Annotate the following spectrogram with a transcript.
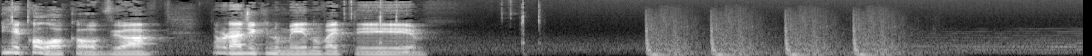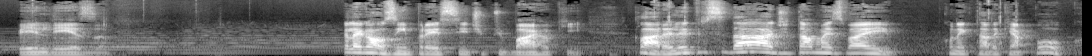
E recoloca, óbvio, a... Na verdade, aqui no meio não vai ter Beleza. Que legalzinho para esse tipo de bairro aqui. Claro, eletricidade e tal, mas vai conectar daqui a pouco.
